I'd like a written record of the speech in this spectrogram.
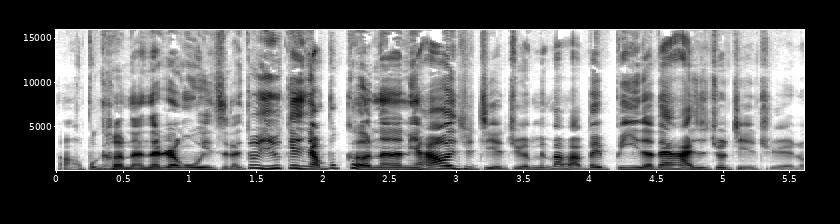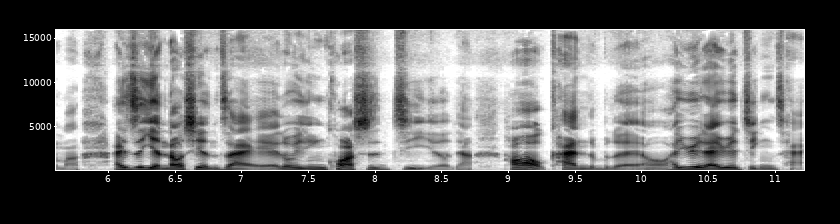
啊，不可能的任务一直来，就已经跟你讲不可能了，你还要一直解决，没办法被逼的，但还是就解决了嘛，还一直演到现在，都已经跨世纪了，这样好好看，对不对？哦，还越来越精彩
